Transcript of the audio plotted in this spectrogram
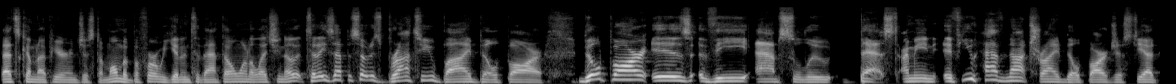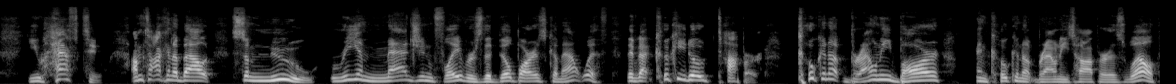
That's coming up here in just a moment. Before we get into that, though, I want to let you know that today's episode is brought to you by Built Bar. Built Bar is the absolute best. I mean, if you have not tried Built Bar just yet, you have to. I'm talking about some new reimagined flavors that Built Bar has come out with. They've got cookie dough topper, coconut brownie bar, and coconut brownie topper as well.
